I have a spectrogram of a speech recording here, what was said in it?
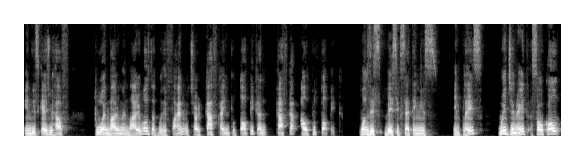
In this case, we have two environment variables that we define, which are Kafka input topic and Kafka output topic. Once this basic setting is in place, we generate a so-called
